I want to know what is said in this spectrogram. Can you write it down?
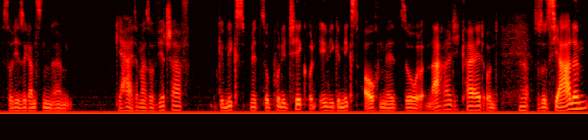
So diese ganzen, ähm, ja, ich sag mal so Wirtschaft, gemixt mit so Politik und irgendwie gemixt auch mit so Nachhaltigkeit und ja. so Sozialem,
